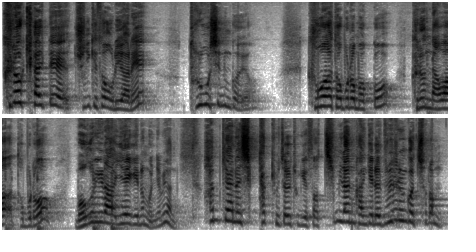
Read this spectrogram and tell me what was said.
그렇게 할 때 주님께서 우리 안에 들어오시는 거예요. 그와 더불어 먹고 그는 나와 더불어 먹으리라 이 얘기는 뭐냐면 함께하는 식탁 교제를 통해서 친밀한 관계를 누리는 것처럼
